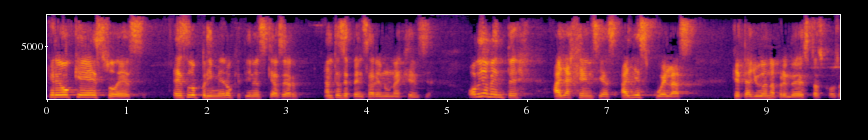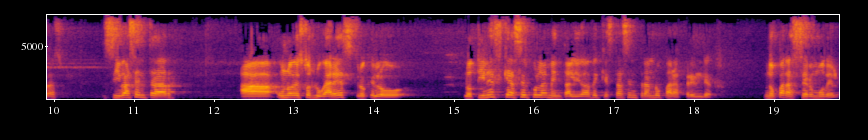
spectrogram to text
Creo que eso es es lo primero que tienes que hacer antes de pensar en una agencia. Obviamente hay agencias, hay escuelas que te ayudan a aprender estas cosas. Si vas a entrar a uno de estos lugares, creo que lo, lo tienes que hacer con la mentalidad de que estás entrando para aprender, no para ser modelo.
